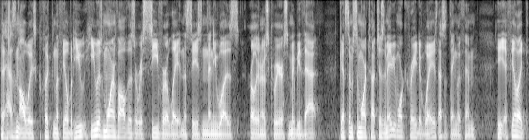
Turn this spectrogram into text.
It hasn't always clicked in the field, but he he was more involved as a receiver late in the season than he was earlier in his career. So maybe that gets him some more touches and maybe more creative ways. That's the thing with him. He I feel like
